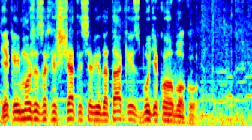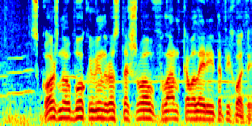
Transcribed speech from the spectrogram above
який може захищатися від атаки з будь-якого боку. З кожного боку він розташував фланг кавалерії та піхоти.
